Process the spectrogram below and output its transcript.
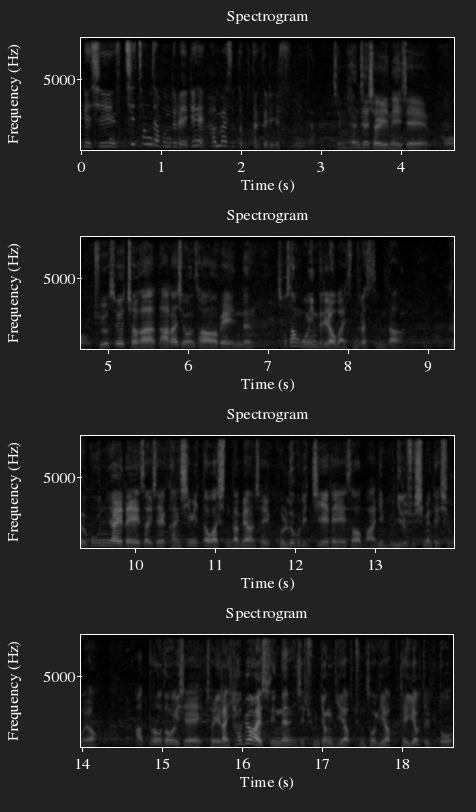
계신 시청자분들에게 한 말씀 더 부탁드리겠습니다. 지금 현재 저희는 이제 어, 주요 수요처가 나라 지원 사업에 있는 소상공인들이라고 말씀드렸습니다. 그 분야에 대해서 이제 관심이 있다고 하신다면 저희 골드브릿지에 대해서 많이 문의를 주시면 되시고요. 앞으로도 이제 저희랑 협업할 수 있는 이제 중견기업, 중소기업, 대기업들도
